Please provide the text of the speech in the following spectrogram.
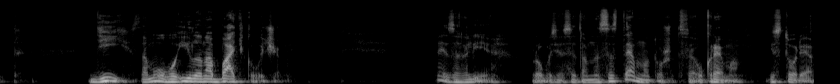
від дій самого Ілона Батьковича. Та й взагалі робиться все там не системно, тож це окрема історія.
